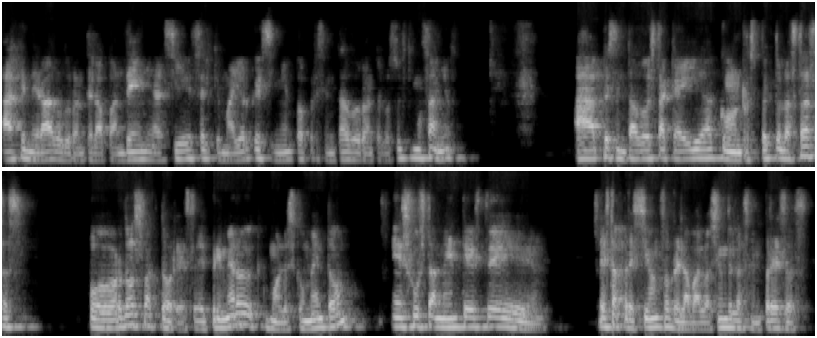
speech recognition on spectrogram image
ha generado durante la pandemia, si es el que mayor crecimiento ha presentado durante los últimos años, ha presentado esta caída con respecto a las tasas? Por dos factores. El primero, como les comento, es justamente este, esta presión sobre la evaluación de las empresas.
